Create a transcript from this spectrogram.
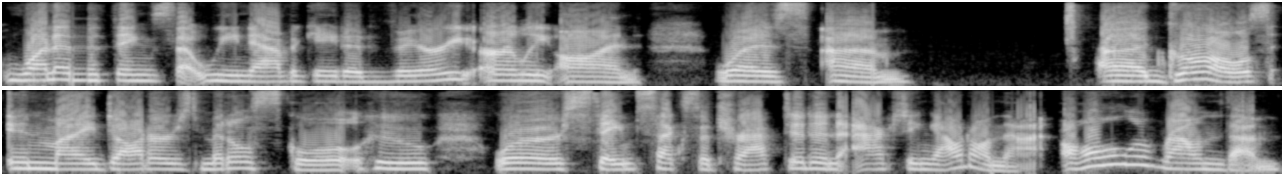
One of the things that we navigated very early on was um, uh, girls in my daughter's middle school who were same sex attracted and acting out on that all around them.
